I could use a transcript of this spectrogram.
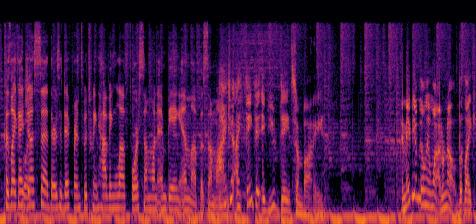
Because, like I But- just said, there's a difference between having love for someone and being in love with someone. I, ju- I think that if you date somebody, and maybe I'm the only one, I don't know, but like,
